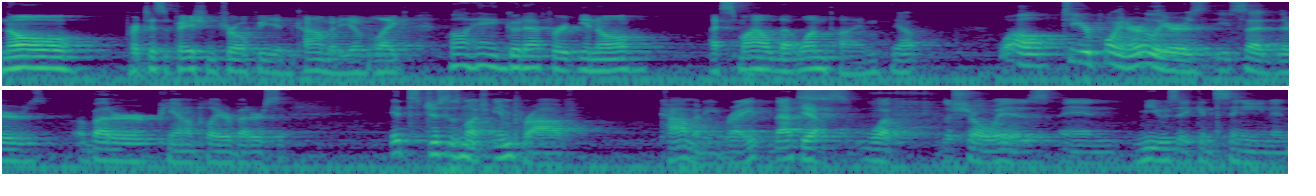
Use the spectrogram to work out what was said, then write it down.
no participation trophy in comedy of like, well, hey, good effort, you know, I smiled that one time. Yep. Well, to your point earlier, is you said there's a better piano player, better. It's just as much improv comedy, right? That's Yes. what the show is, and music and singing and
